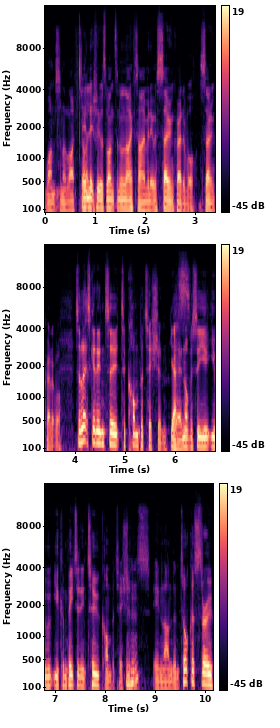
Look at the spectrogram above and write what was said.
once in a lifetime. It literally was once in a lifetime, and it was so incredible, so incredible. So let's get into to competition. Yes, and obviously you, you, you competed in two competitions mm-hmm. in London. Talk us through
